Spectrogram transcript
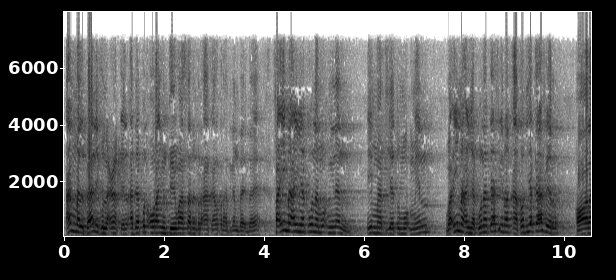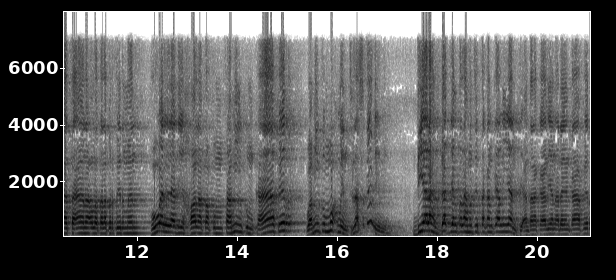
amal balighul aqil adapun orang yang dewasa dan berakal perhatikan baik-baik. Fa imma an yakuna mu'minan, imma dia itu mukmin wa imma an yakuna kafiran atau dia kafir. Qala ta'ala Allah Ta'ala berfirman, "Huwallazi khalaqakum faminkum kafir wa minkum mu'min." Jelas sekali ini. Dialah zat yang telah menciptakan kalian. Di antara kalian ada yang kafir,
